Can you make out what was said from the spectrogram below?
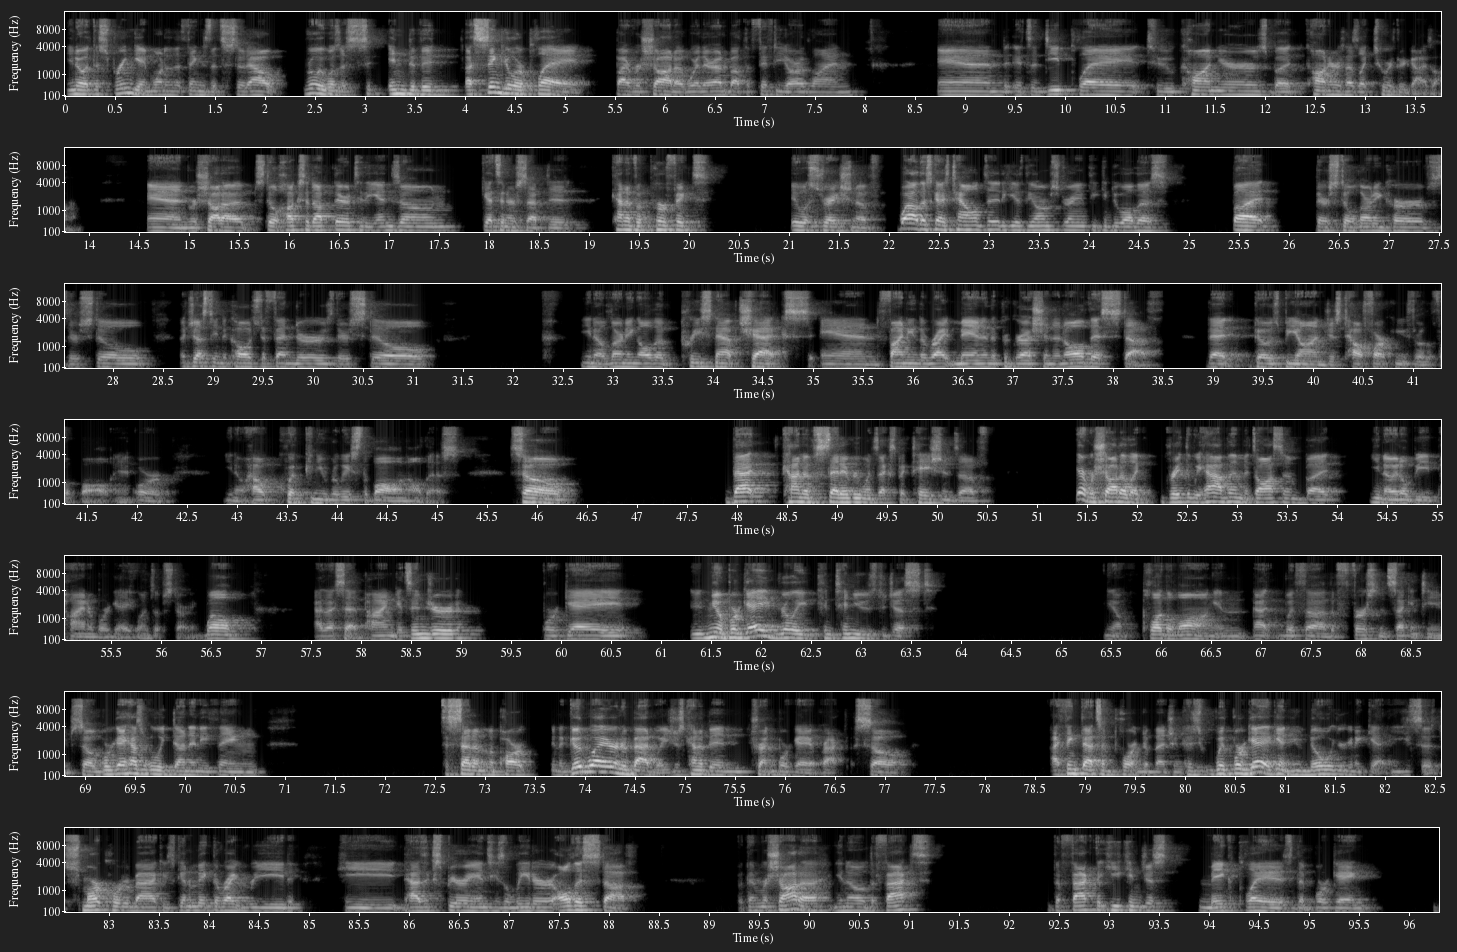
you know, at the spring game, one of the things that stood out really was a individual, a singular play by Rashada where they're at about the 50 yard line. And it's a deep play to Conyers, but Conyers has like two or three guys on him. And Rashada still hucks it up there to the end zone, gets intercepted. Kind of a perfect illustration of, wow, this guy's talented. He has the arm strength. He can do all this. But there's still learning curves. There's still adjusting to college defenders. There's still you know, learning all the pre snap checks and finding the right man in the progression and all this stuff that goes beyond just how far can you throw the football and, or you know, how quick can you release the ball and all this. So that kind of set everyone's expectations of, yeah, Rashada, like great that we have him. It's awesome, but you know, it'll be Pyne or Bourguet who ends up starting. Well, as I said, Pyne gets injured. Bourguet, you know, Bourguet really continues to just, you know, plug along and at with uh, the first and second team. So Bourguet hasn't really done anything to set him apart in a good way or in a bad way. He's just kind of been Trenton Bourguet at practice. So I think that's important to mention because with Bourguet, again, you know what you're going to get. He's a smart quarterback. He's going to make the right read. He has experience. He's a leader, all this stuff. But then Rashada, you know, the fact, the fact that he can just make plays that Bourguet,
